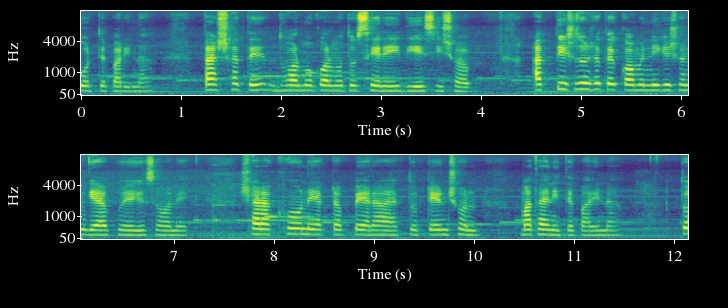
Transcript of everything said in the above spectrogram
করতে পারি না। তার সাথে ধর্মকর্ম তো ছেড়েই দিয়েছি সব। আত্মীয় স্বজনের সাথে কমিউনিকেশন গ্যাপ হয়ে গেছে অনেক। সারাক্ষণ একটা প্যারা এত টেনশন মাথায় নিতে পারি না। তো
